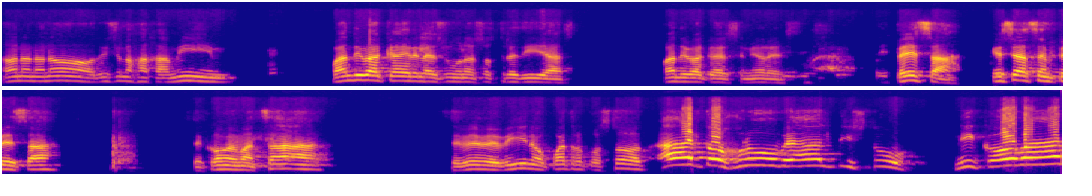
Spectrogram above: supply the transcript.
No, no, no, no, dicen los Jamín. ¿Cuándo iba a caer el ayuno esos tres días? ¿Cuándo iba a caer, señores? Pesa. ¿Qué se hace en pesa? Se come matzá, se bebe vino, cuatro costot. Alto clube, tú. Ni coman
